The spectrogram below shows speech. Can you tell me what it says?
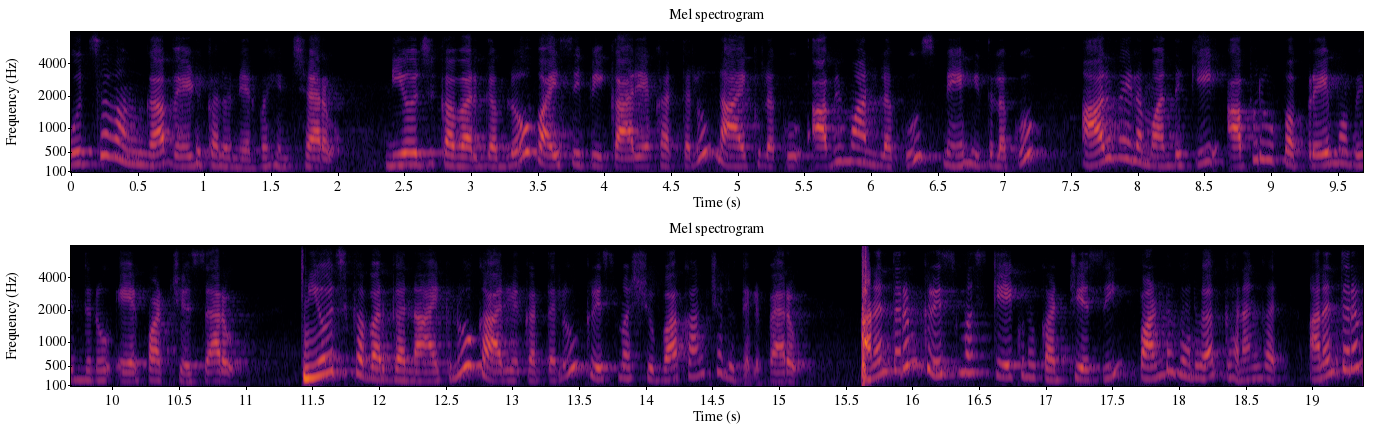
ఉత్సవంగా వేడుకలు నిర్వహించారు. నియోజకవర్గంలో వైసీపీ కార్యకర్తలు నాయకులకు అభిమానులకు స్నేహితులకు ఆరు వేల మందికి అపురూప ప్రేమ విందును ఏర్పాటు చేశారు. నియోజకవర్గ నాయకులు కార్యకర్తలు క్రిస్మస్ శుభాకాంక్షలు తెలిపారు. అనంతరం క్రిస్మస్ కేకును కట్ చేసి పండుగను ఘనంగా అనంతరం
